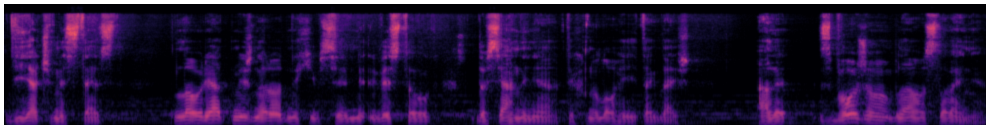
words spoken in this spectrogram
діяч мистецтв, лауреат міжнародних і виставок, досягнення технологій і так далі. Але з Божого благословення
